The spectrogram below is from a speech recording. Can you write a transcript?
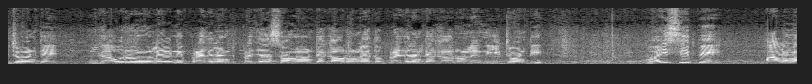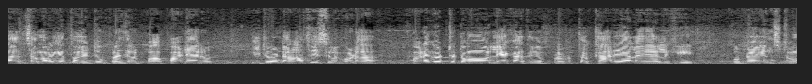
ఇటువంటి గౌరవం లేని ప్రజలంటే ప్రజాస్వామ్యం అంటే గౌరవం లేదు ప్రజలంటే గౌరవం లేని ఇటువంటి వైసీపీ పాలన చమరగీతం ఎటు ప్రజలు పా పాడారు. ఇటువంటి ఆఫీసులు కూడా పడగొట్టడమో లేక ప్రభుత్వ కార్యాలయాలకి ఉపయోగించడం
